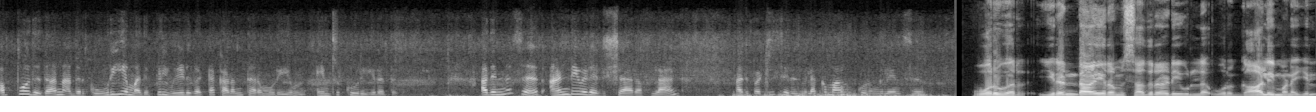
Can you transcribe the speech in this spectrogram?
அப்போதுதான் அதற்கு உரிய மதிப்பில் வீடு கட்ட கடன் தர முடியும் என்று கூறுகிறது. அது என்ன sir? Undivided share of land அது பற்றி சிறிது விளக்கமாக கூறுங்களேன் சார். ஒருவர் இரண்டாயிரம் சதுர அடி உள்ள ஒரு காலி மனையில்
